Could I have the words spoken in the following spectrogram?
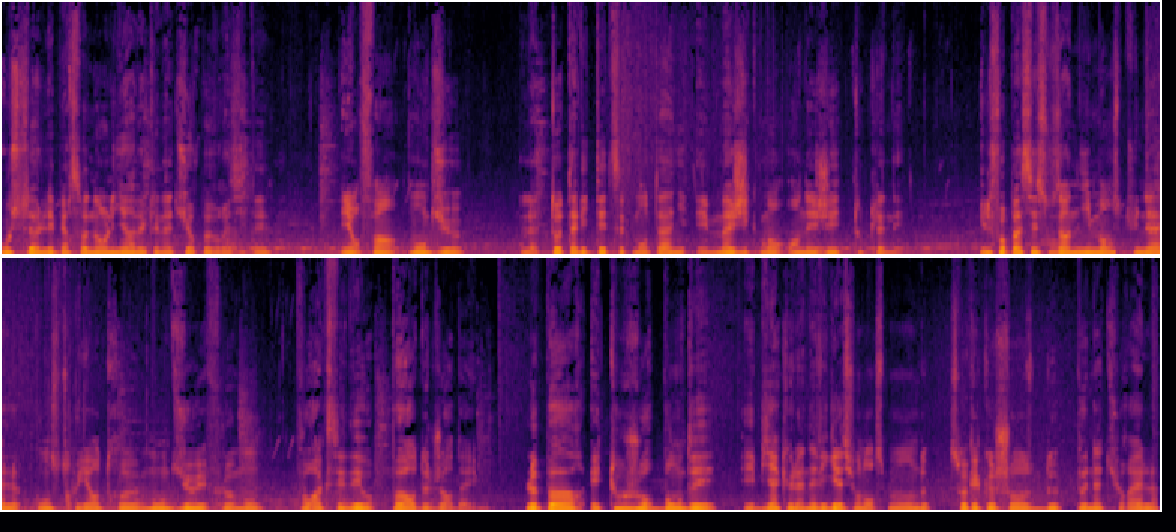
où seules les personnes en lien avec la nature peuvent résider, et enfin, mon Dieu, la totalité de cette montagne est magiquement enneigée toute l'année. Il faut passer sous un immense tunnel construit entre Montdieu et Flomont pour accéder au port de Jordheim. Le port est toujours bondé et bien que la navigation dans ce monde soit quelque chose de peu naturel,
